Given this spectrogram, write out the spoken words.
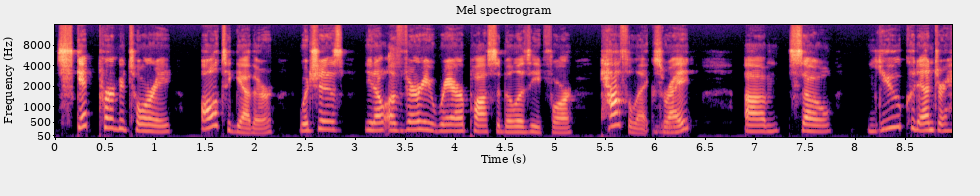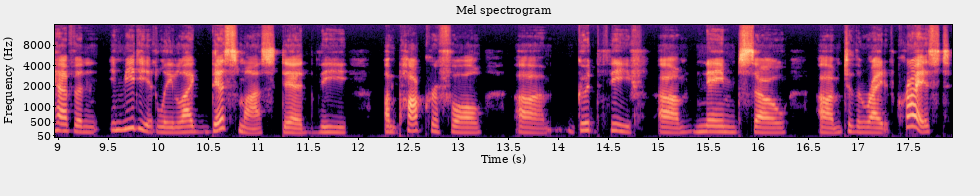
skip purgatory altogether, which is, you know, a very rare possibility for Catholics, mm-hmm. right? Um, so you could enter heaven immediately, like Dismas did, the apocryphal um, good thief um, named so um, to the right of Christ,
